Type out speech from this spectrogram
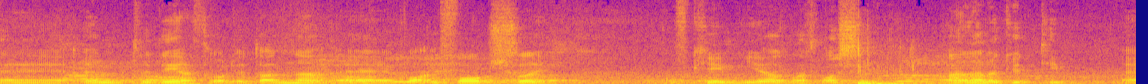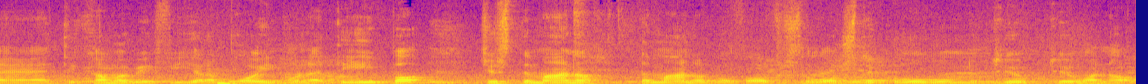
Uh, and today I thought they'd done that, uh, but unfortunately we've came here. Listen, and they're a good team. Uh, to come away from here a point on a day, but just the manner, the manner we've obviously lost the goal when we two, two one up,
